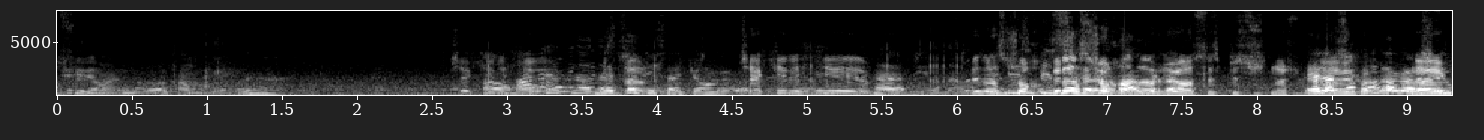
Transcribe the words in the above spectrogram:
Düşürəm mən bu kameraya. Çəkirik ki, Nə çəkirsən ki onu? çəkirik ki, Hə. biraz Biz çox, pis biraz çıxırıq çox ha adam, burada. yox, siz pis çıxdınız. Elə çıxır da, Nəyim,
